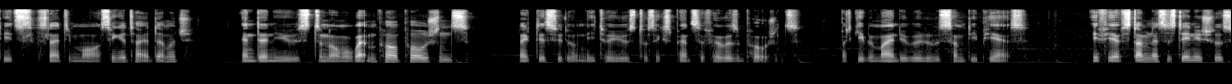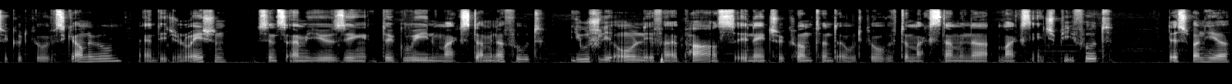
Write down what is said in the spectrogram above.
deals slightly more single target damage. And then use the normal weapon power potions. Like this you don't need to use those expensive heroism potions. But keep in mind you will lose some DPS. If you have stamina sustain issues you could go with Rune and Degeneration. Since I'm using the green max stamina food. Usually only if I pass in nature content I would go with the max stamina max HP food. This one here.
